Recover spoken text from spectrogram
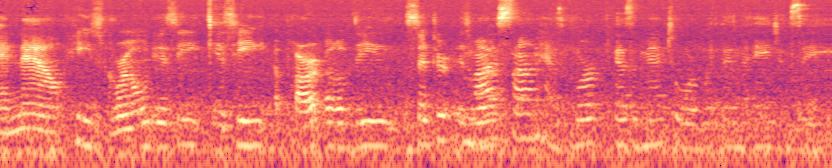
and now he's grown. Is he is he a part of the center as My well? son has worked as a mentor within the agency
